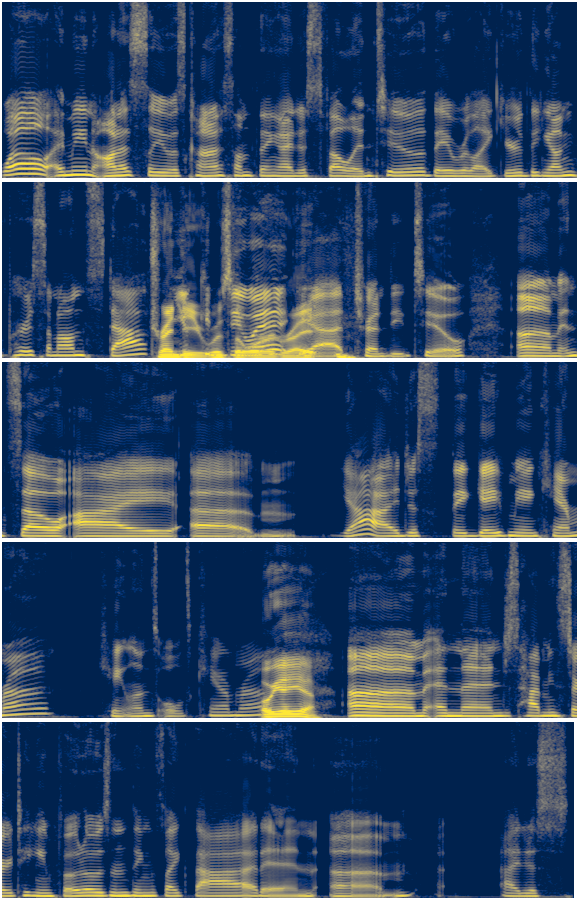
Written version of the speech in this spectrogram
Well, I mean, honestly, it was kind of something I just fell into. They were like, "You're the young person on staff. Trendy You can was the word, it." right? Yeah, trendy too. Um, and so I, um, yeah, I just they gave me a camera, Caitlin's old camera. Oh yeah, yeah. Um, and then just had me start taking photos and things like that, and um, I just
